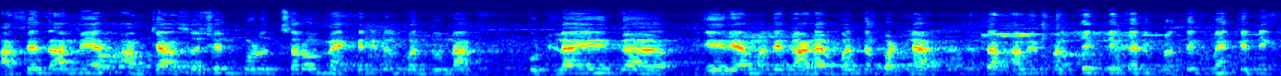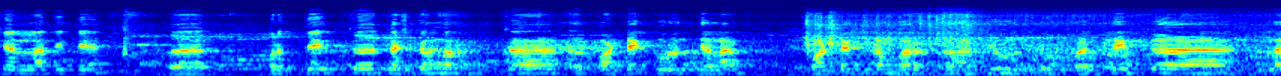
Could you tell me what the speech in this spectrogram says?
असेच आम्ही आमच्या असोसिएशनकडून सर्व मेकॅनिकल बंधूंना कुठल्याही ग एरियामध्ये गाड्या बंद पडल्या तर आम्ही प्रत्येक ठिकाणी प्रत्येक मेकॅनिकलला तिथे प्रत्येक कस्टमरचा कॉन्टॅक्ट करून त्याला कॉन्टॅक्ट नंबर देऊन प्रत्येकला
